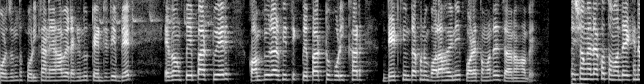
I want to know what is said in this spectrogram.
পর্যন্ত পরীক্ষা নেওয়া হবে। এটা কিন্তু টেন্টেটিভ ডেট এবং পেপার টু এর কম্পিউটার ভিত্তিক পেপার টু পরীক্ষার ডেট কিন্তু এখনও বলা হয়নি, পরে তোমাদের জানানো হবে। এর সঙ্গে দেখো, তোমাদের এখানে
